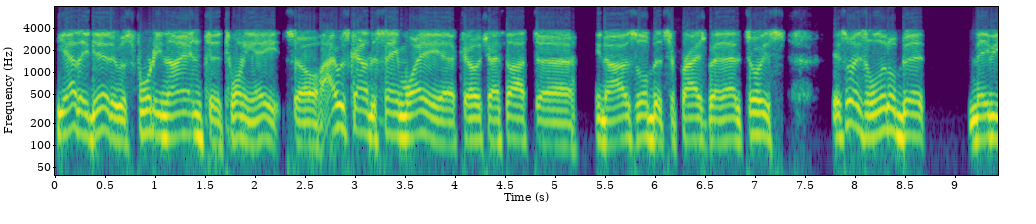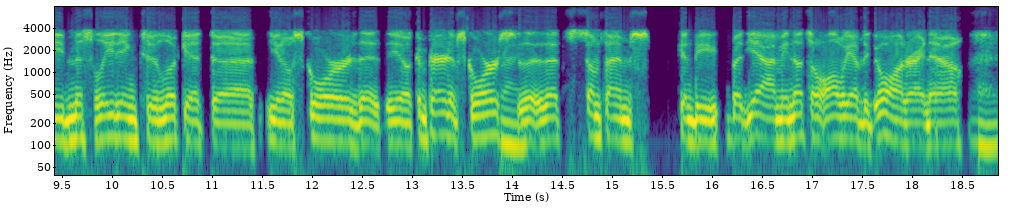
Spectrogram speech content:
Yeah, they did. It was 49 to 28. So I was kind of the same way, uh, coach. I thought, uh, you know, I was a little bit surprised by that. It's always, it's always a little bit maybe misleading to look at, uh, you know, scores that, you know, comparative scores. Right. That's sometimes can be, but yeah, I mean, that's all we have to go on right now. Right.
